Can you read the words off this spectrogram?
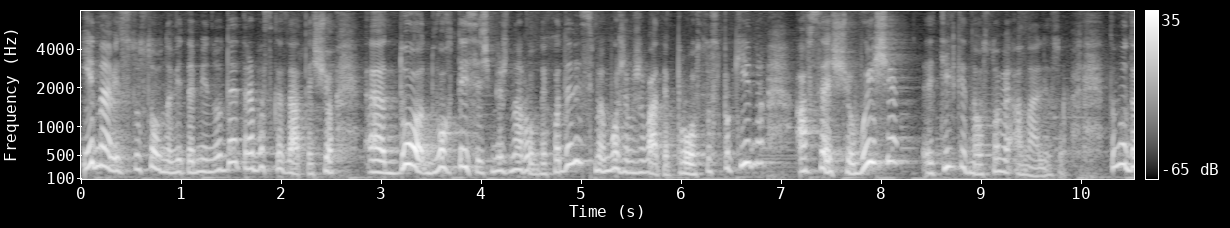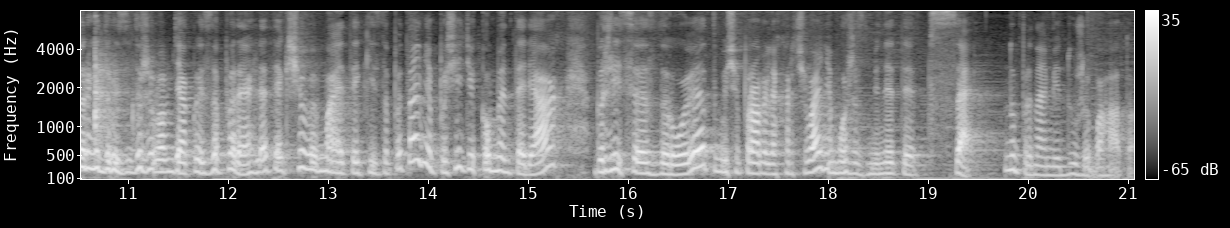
І навіть стосовно вітаміну Д треба сказати, що е, до 2000 міжнародних одиниць ми можемо вживати просто спокійно, а все, що вище, е, тільки на основі аналізу. Тому, дорогі друзі, дуже вам дякую за перегляд. Якщо ви маєте якісь запитання, пишіть у коментарях, бережіть своє здоров'я, тому що правильне харчування може змінити все. Ну, принаймні, дуже багато.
